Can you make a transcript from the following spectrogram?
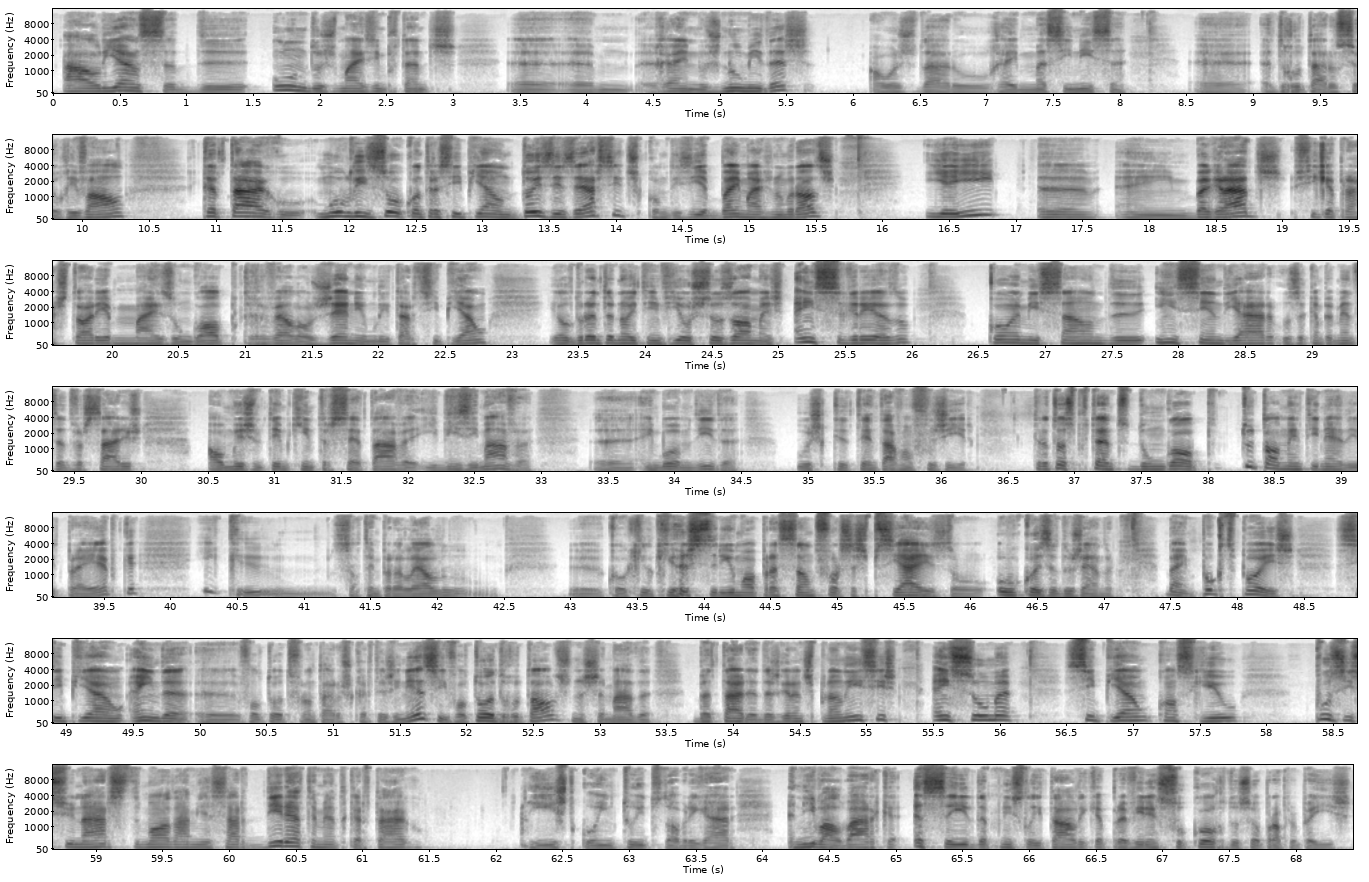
a aliança de um dos mais importantes uh, eh, um, eh, reinos númidas, ao ajudar o rei Massinissa uh, a derrotar o seu rival. Cartago mobilizou contra Cipião dois exércitos, como dizia, bem mais numerosos, e aí, uh, em Bagrades, fica para a história mais um golpe que revela o gênio militar de Cipião. Ele, durante a noite, enviou os seus homens em segredo com a missão de incendiar os acampamentos adversários, ao mesmo tempo que interceptava e dizimava, eh, em boa medida, os que tentavam fugir. Tratou-se, portanto, de um golpe totalmente inédito para a época e que só tem paralelo eh, com aquilo que hoje seria uma operação de forças especiais ou, ou coisa do género. Bem, pouco depois, Cipião ainda uh, voltou a defrontar os cartagineses e voltou a derrotá-los na chamada Batalha das Grandes Planícies. Em suma, Cipião conseguiu posicionar-se de modo a ameaçar diretamente Cartago, e isto com o intuito de obrigar Aníbal Barca a sair da Península Itálica para vir em socorro do seu próprio país.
